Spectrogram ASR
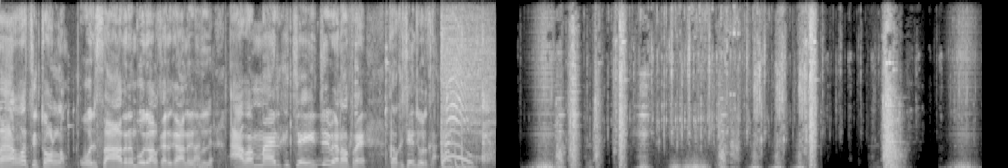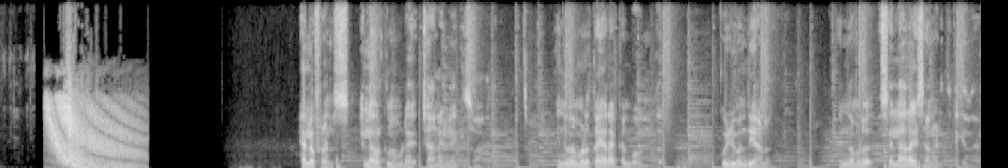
നിറച്ചിട്ടോളണം ഒരു സാധനം പോലും ആൾക്കാർ കാണരുത്. അവന്മാർക്ക് ചേഞ്ച് വേണം അത്രേ. നമുക്ക് ചേഞ്ച് കൊടുക്കാം. ഹലോ ഫ്രണ്ട്സ് എല്ലാവർക്കും നമ്മുടെ ചാനലിലേക്ക് സ്വാഗതം. ഇന്ന് നമ്മൾ തയ്യാറാക്കാൻ പോകുന്നത് കുഴിമന്തിയാണ്. ഇന്ന് നമ്മൾ സെല്ലാ റൈസാണ് എടുത്തിരിക്കുന്നത്.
